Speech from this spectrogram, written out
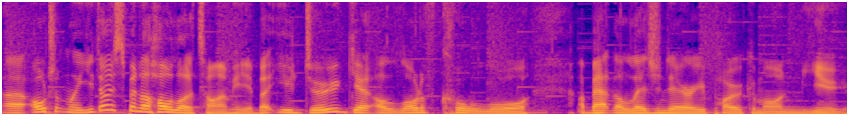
uh, ultimately you don't spend a whole lot of time here. But you do get a lot of cool lore about the legendary Pokemon Mew.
